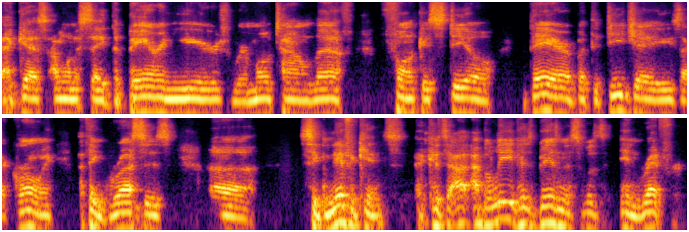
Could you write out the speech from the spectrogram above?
I guess I want to say the barren years where Motown left, funk is still there, but the DJs are growing. I think Russ's uh, significance because I, I, believe his business was in Redford.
